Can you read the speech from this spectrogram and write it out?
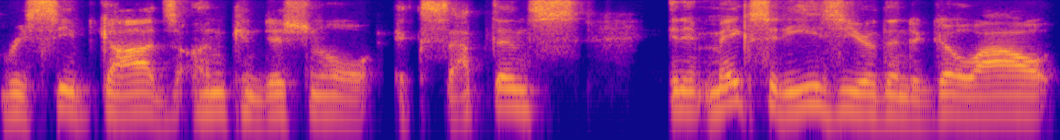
received God's unconditional acceptance. And it makes it easier than to go out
